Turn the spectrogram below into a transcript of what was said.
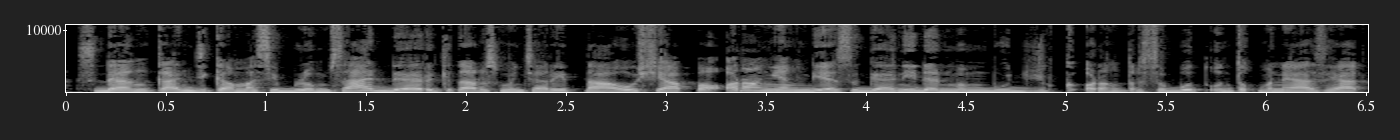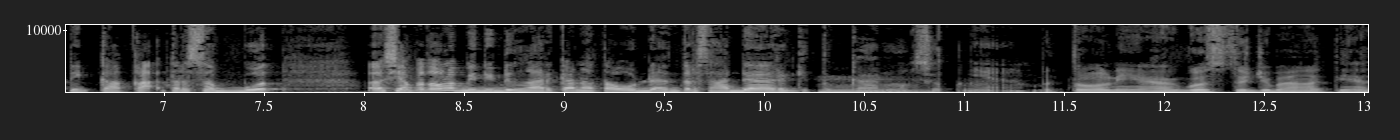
Sedangkan jika masih belum sadar, kita harus mencari tahu siapa orang yang dia segani dan membujuk orang tersebut untuk menasihati kakak tersebut. Eh, siapa tahu lebih didengarkan atau dan tersadar gitu kan maksudnya. Betul nih ya, gue setuju banget nih ya.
